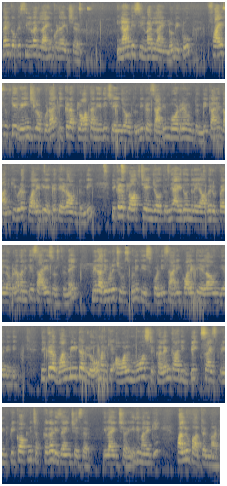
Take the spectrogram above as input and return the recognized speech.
దానికి ఒక సిల్వర్ లైన్ కూడా ఇచ్చారు. ఇలాంటి సిల్వర్ లైన్లో మీకు ఫైవ్ ఫిఫ్టీ రేంజ్లో కూడా ఇక్కడ క్లాత్ అనేది చేంజ్ అవుతుంది. ఇక్కడ సాటిన్ బోర్డరే ఉంటుంది. కానీ దానికి కూడా క్వాలిటీ అయితే తేడా ఉంటుంది. ఇక్కడ క్లాత్ చేంజ్ అవుతుంది. ఐదు వందల యాభై రూపాయల్లో కూడా మనకి సారీస్ వస్తున్నాయి. మీరు అది కూడా చూసుకుని తీసుకోండి. సారీ క్వాలిటీ ఎలా ఉంది అనేది. ఇక్కడ వన్ మీటర్లో మనకి almost kalamkari big size print పికాక్ని చక్కగా డిజైన్ చేశారు. ఇలా ఇచ్చారు. ఇది మనకి పళ్ళు పార్ట్ అన్నమాట.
